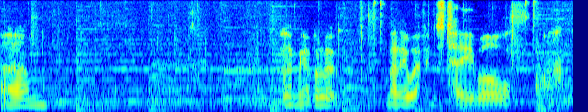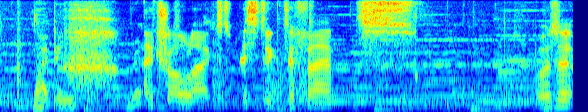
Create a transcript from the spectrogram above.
Um, let me have a look. Melee weapons table. Might be. A troll axe, mystic defense. What was it?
